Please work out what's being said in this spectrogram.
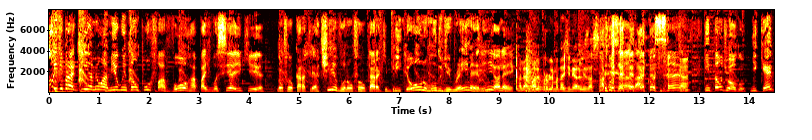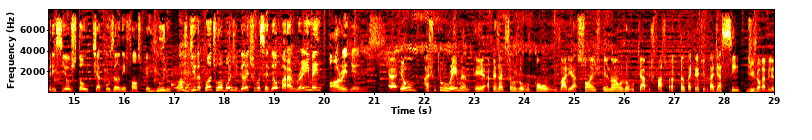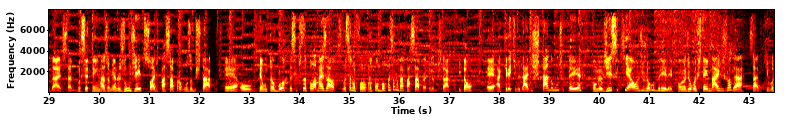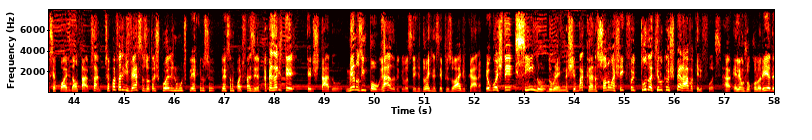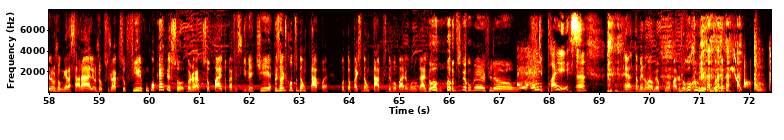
Cid Braguinha, meu amigo, então, por favor, rapaz, você aí que não foi um cara criativo, não foi um cara que brilhou no mundo de Rayman. Ih, olha aí. Olha, olha o problema da generalização. Acusando, acusando. É. Então, Diogo, me quebre se eu estou te acusando em falso perjúrio e diga quantos robôs gigantes você deu para Rayman Origins. É, eu acho que o Rayman, é, apesar de ser um jogo com variações, ele não é um jogo que abre espaço para tanta criatividade assim de jogabilidade, sabe? Você tem mais ou menos um jeito só de passar por alguns obstáculos. É, ou tem um tambor que você precisa pular mais alto. Se você não for no tambor, você não vai passar por aquele obstáculo. Então, é, a criatividade está no multiplayer, como eu disse, que é onde o jogo brilha. Foi onde eu gostei mais de jogar, sabe? Que você pode dar um tap, sabe? Você pode fazer diversas outras coisas no multiplayer que no single player você não pode fazer. Apesar de ter, ter estado menos empolgado do que vocês dois nesse episódio, cara, eu gostei sim do, do achei bacana. Só não achei que foi tudo aquilo que eu esperava que ele fosse. Ah, Ele é um jogo colorido, ele é um jogo engraçaralho, é um jogo pra você jogar com seu filho, com qualquer pessoa. Pode jogar com seu pai, teu pai vai se divertir. Principalmente quando tu der um tapa, quando teu pai te der um tapa e te derrubar em algum lugar, oh, te derrubei, filhão. Que pai é esse? É? É, também não é o meu porque meu pai não jogou comigo.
